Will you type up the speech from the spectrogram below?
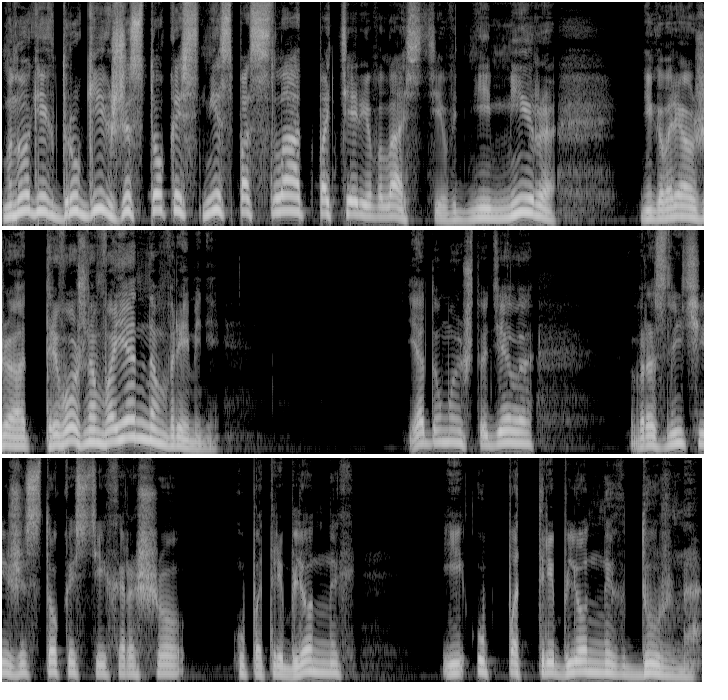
многих других жестокость не спасла от потери власти в дни мира, не говоря уже о тревожном военном времени. Я думаю, что дело в различии жестокости хорошо употребленных и употребленных дурно.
